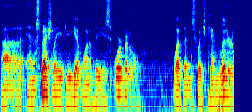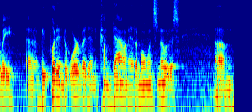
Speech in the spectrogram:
Uh, and especially if you get one of these orbital weapons, which can literally uh, be put into orbit and come down at a moment's notice. Um,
